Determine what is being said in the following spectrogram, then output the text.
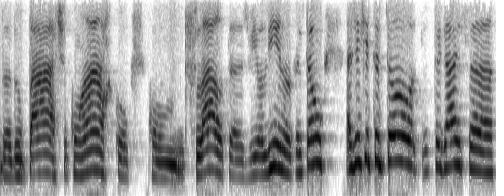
do, do baixo, com arco, com flautas, violinos. Então, a gente tentou pegar essa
